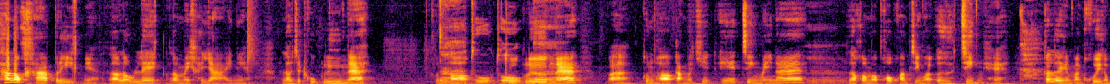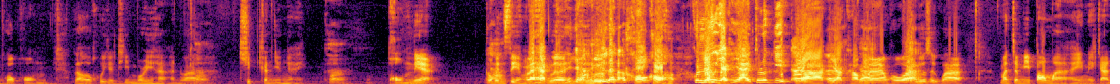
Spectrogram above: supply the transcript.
ถ้าเราค้าปลีกเนี่ยแล้วเราเล็กเราไม่ขยายเนี่ยเราจะถูกลืมนะ คุณพ่ออ่าถูกถูกถูกลืมนะอ่าคุณพ่อกลับมาคิด เอ๊ะจริงไหมนะอืมแล้วก็มาพบความจริงว่า เออจริงแฮะค่ะก็เลยมาคุยกับพวกผม แล้วก็คุยกับทีมบริหารว่าค่ะคิดกันยังไงค่ะผมเนี่ยก็อยากเป็นเสียงแรกเลยอยากกมือยู่แล้วขอขอคุณลูกอยากขยายธุรกิจะอยากะอยากค่ะทำมากเพราะว่าค่ะรู้สึกว่า มันจะมีเป้าหมายในการ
